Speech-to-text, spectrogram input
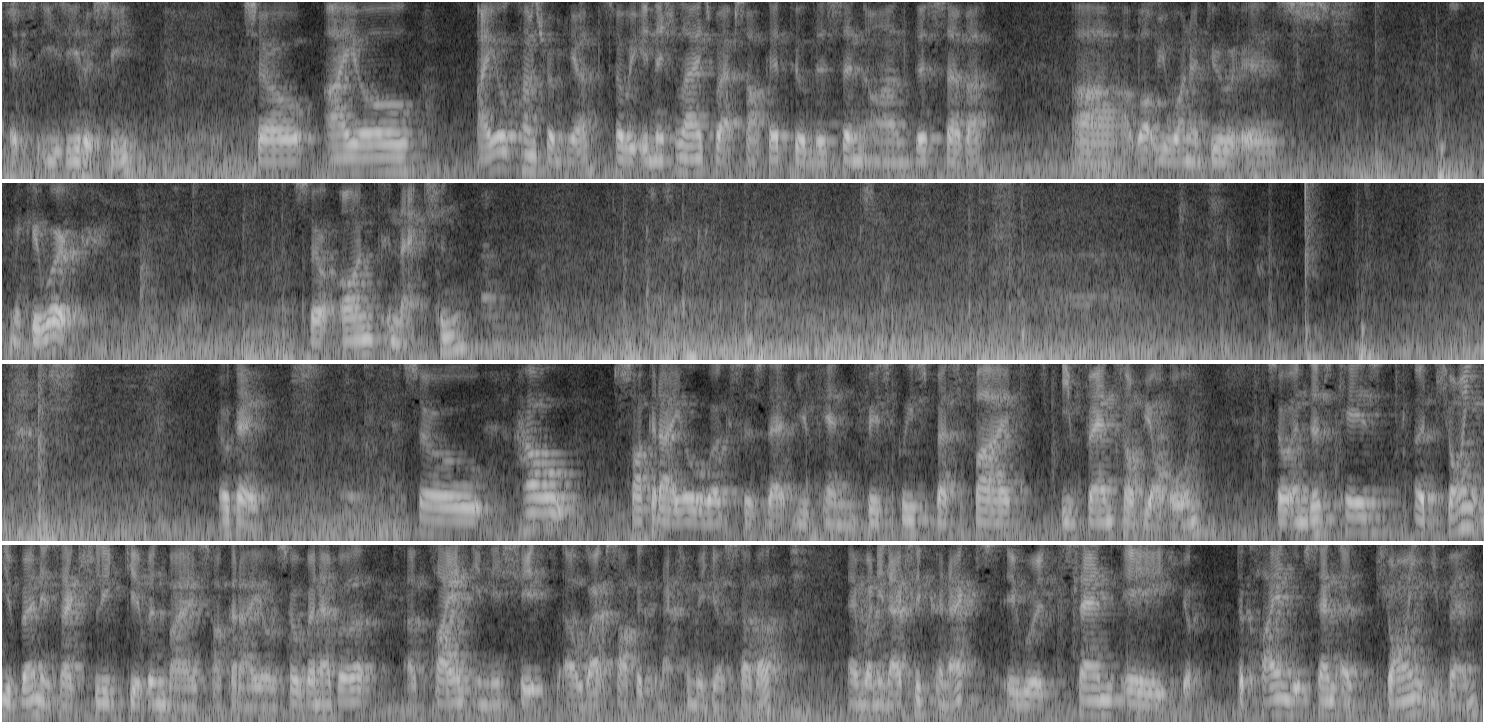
it's easy to see. So IO, IO comes from here. So we initialize WebSocket to listen on this server. Uh, what we want to do is make it work. So on connection, Okay, so how Socket.io works is that you can basically specify events of your own. So in this case, a joint event is actually given by Socket.io. So whenever a client initiates a WebSocket connection with your server, and when it actually connects, it would send a the client would send a joint event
